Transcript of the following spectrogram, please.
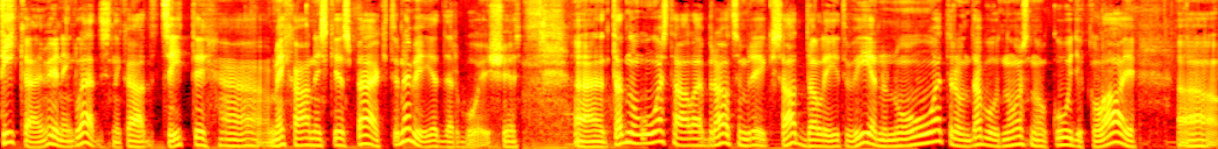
tikai un vienīgi ledus, nekādi citi uh, mehāniskie spēki tur nebija iedarbojušies. Uh, tad nu, ostā, lai braucam rīkus atdalītu vienu no otra un dabūtu no kuģa klāja. Uh,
